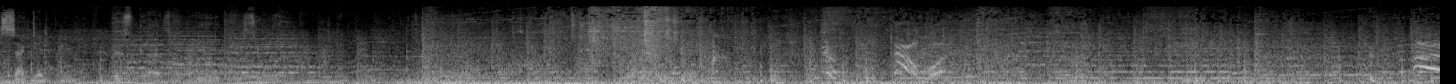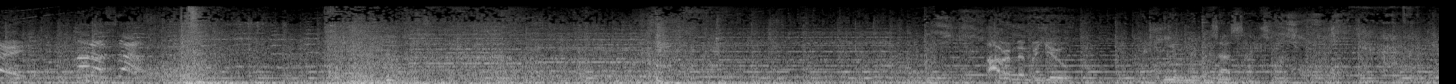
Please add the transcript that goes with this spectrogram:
Dissected. This guy's a real piece of work. Now what? Hey! Let us out! I remember you. He remembers us, I suppose.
